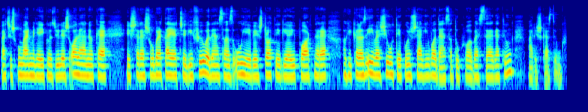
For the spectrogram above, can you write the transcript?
Bácsiskun vármegyei közgyűlés alelnöke, és Seres Robert tájegységi fővadász az új év és stratégiai partnere, akikkel az éves jótékonysági vadászatukról beszélgetünk. Már is kezdünk.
